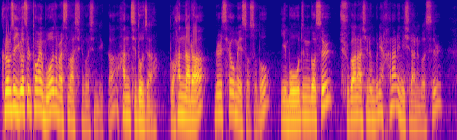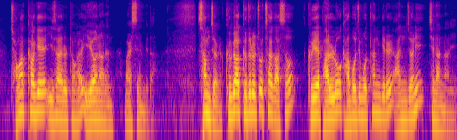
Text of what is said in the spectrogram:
그러면서 이것을 통해 무엇을 말씀하시는 것입니까? 한 지도자, 또 한 나라를 세움에 있어서도 이 모든 것을 주관하시는 분이 하나님이시라는 것을 정확하게 이사야를 통하여 예언하는 말씀입니다. 3절. 그가 그들을 쫓아가서 그의 발로 가보지 못한 길을 안전히 지났나니.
